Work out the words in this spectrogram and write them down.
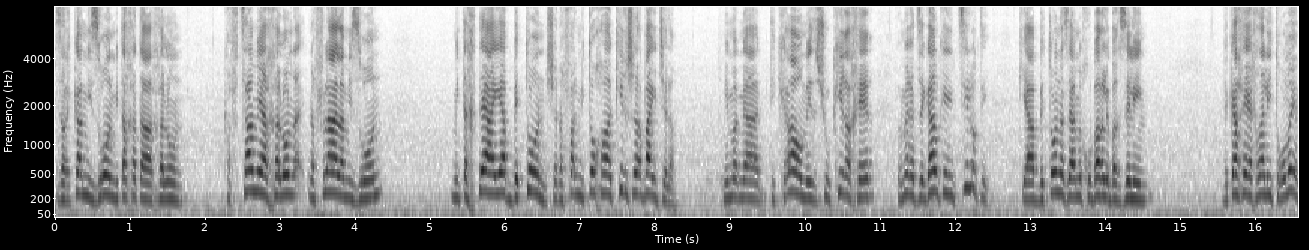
זרקה מזרון מתחת החלון, קפצה מהחלון, נפלה על המזרון, מתחתיה היה בטון שנפל מתוך הקיר של הבית שלה, מהתקרה או מאיזשהו קיר אחר, ואומרת, זה גם כן הציל אותי, כי הבטון הזה היה מחובר לברזלים, וככה היא יכלה להתרומם.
